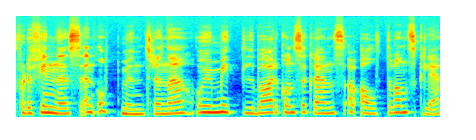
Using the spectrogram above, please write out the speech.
For det finnes en oppmuntrende og umiddelbar konsekvens av alt det vanskelige.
